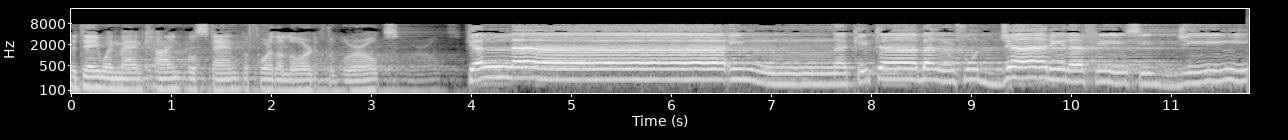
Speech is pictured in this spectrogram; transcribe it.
the day when mankind will stand before the Lord of the worlds? كلا إن كتاب الفجار لفي سجين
